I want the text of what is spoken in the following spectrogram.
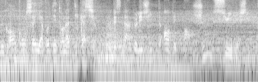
Le Grand Conseil a voté ton abdication. Le destin de l'Égypte en dépend. Je suis l'Égypte.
